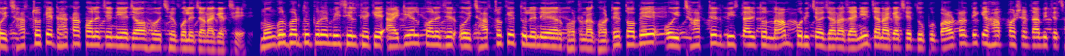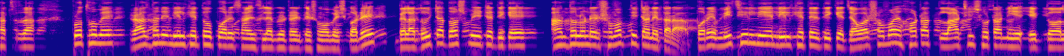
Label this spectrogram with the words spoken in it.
ওই ছাত্রকে ঢাকা কলেজে নিয়ে যাওয়া হয়েছে বলে জানা গেছে। মঙ্গলবার দুপুরে মিছিল থেকে আইডিয়াল কলেজের ওই ছাত্রকে তুলে নেওয়ার ঘটনা ঘটে তবে ওই ছাত্রের বিস্তারিত নাম পরিচয় জানা যায়নি। জানা গেছে দুপুর বারোটার দিকে হাফ পাশের দাবিতে ছাত্ররা প্রথমে রাজধানীর নীলক্ষেত পরে সায়েন্স ল্যাবরেটরিতে সমাবেশ করে। বেলা দুইটা দশ মিনিটের দিকে আন্দোলনের সমাপ্তি টানে তারা। পরে মিছিল নিয়ে নীলক্ষেতের দিকে যাওয়ার সময় হঠাৎ লাঠি সোটা নিয়ে একদল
